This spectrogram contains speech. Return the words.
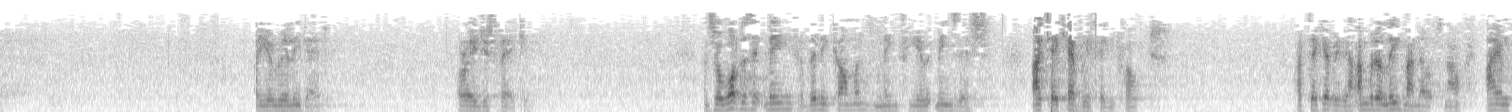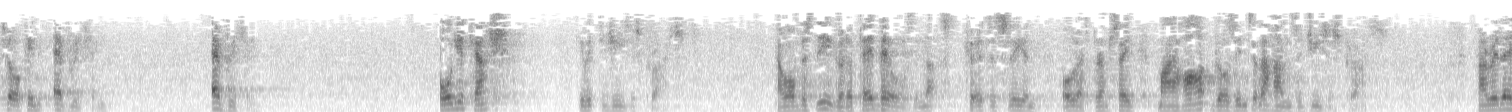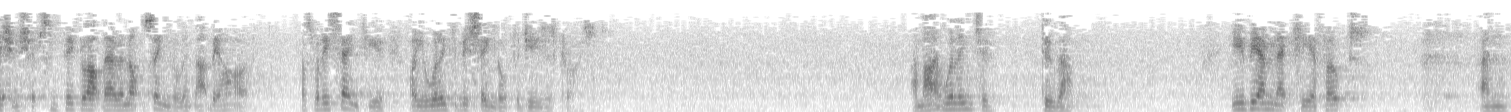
Are you really dead? Or are you just faking? And so what does it mean for Vinnie Commons mean for you? It means this. I take everything, folks. I take everything. I'm going to leave my notes now. I am talking everything. Everything. All your cash, give it to Jesus Christ. Now, obviously, you've got to pay bills, and that's courtesy and all the rest. But I'm saying my heart goes into the hands of Jesus Christ. My relationships, some people out there are not single, it might be hard. That's what he's saying to you. Are you willing to be single for Jesus Christ? Am I willing to do that? UBM next year, folks. And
